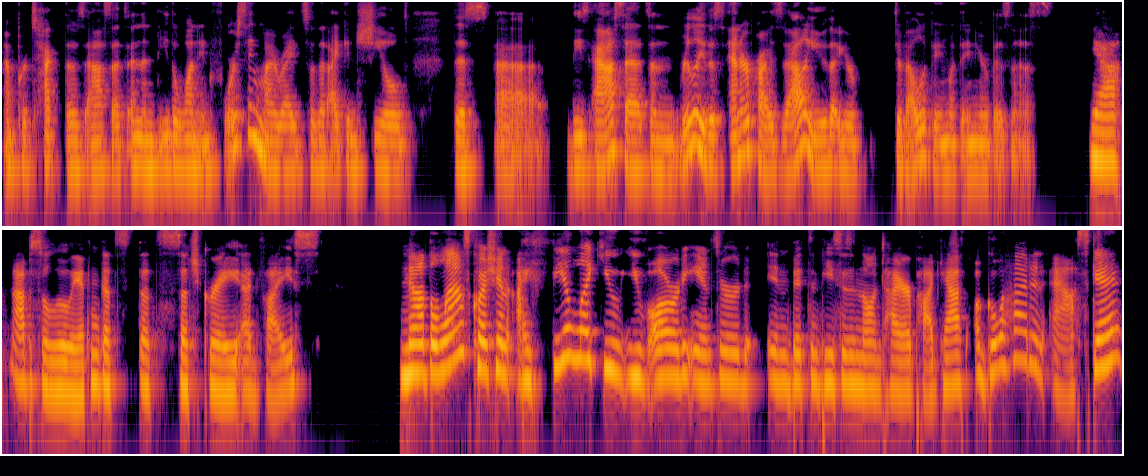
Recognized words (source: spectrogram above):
and protect those assets and then be the one enforcing my rights so that I can shield this, uh, these assets and really this enterprise value that you're developing within your business. Yeah, absolutely. I think that's that's such great advice. Now, the last question, I feel like you you've already answered in bits and pieces in the entire podcast. I'll go ahead and ask it,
